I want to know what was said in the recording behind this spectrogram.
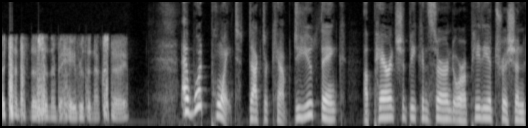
attentiveness and their behavior the next day. At what point, Dr. Kemp, do you think a parent should be concerned or a pediatrician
